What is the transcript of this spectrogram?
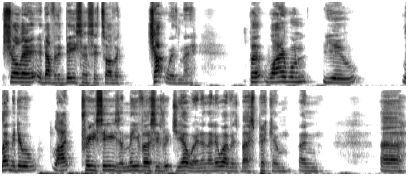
Surely he'd have the decency to have a chat with me. But why wouldn't you let me do like pre-season, me versus Richie Owen, and then whoever's best pick him and. Uh,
